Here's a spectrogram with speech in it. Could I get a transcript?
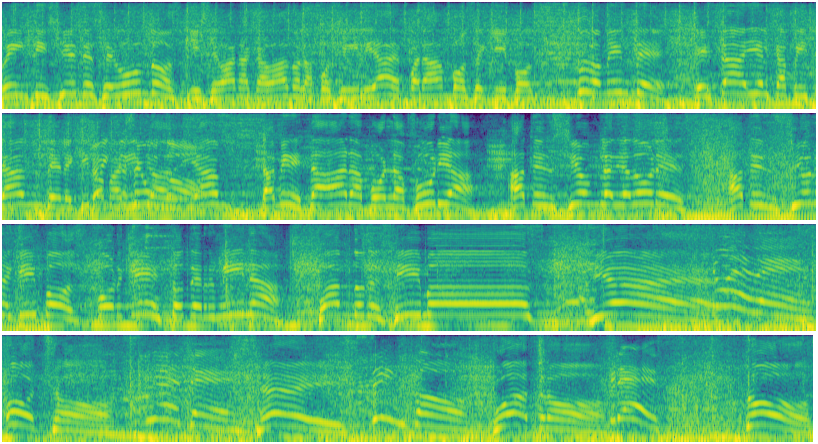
27 segundos y se van acabando las posibilidades para ambos equipos. Nuevamente está ahí el capitán del equipo 20 amarillo, segundos. Adrián. También está Ara por la Furia. Atención gladiadores, atención equipos, porque esto termina cuando decimos 10. 9, 8, 7, 6, 5, 4, 3, 2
